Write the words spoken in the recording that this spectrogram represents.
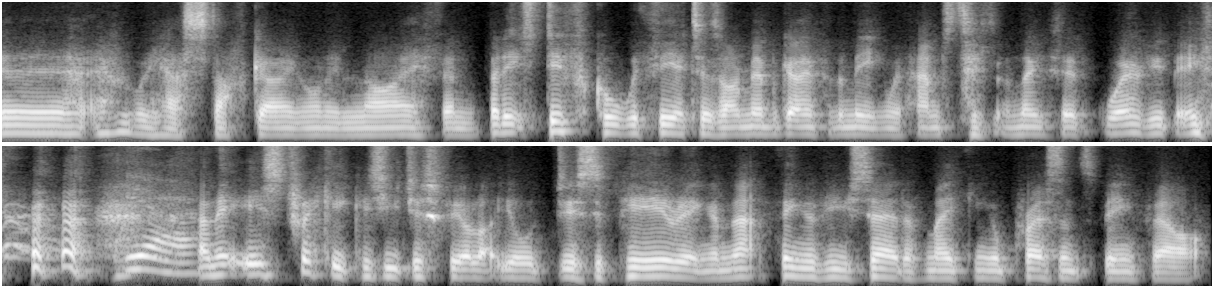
uh, everybody has stuff going on in life, and but it's difficult with theatres. I remember going for the meeting with Hampstead, and they said, "Where have you been?" Yeah. and it is tricky because you just feel like you're disappearing, and that thing of you said of making a presence being felt,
